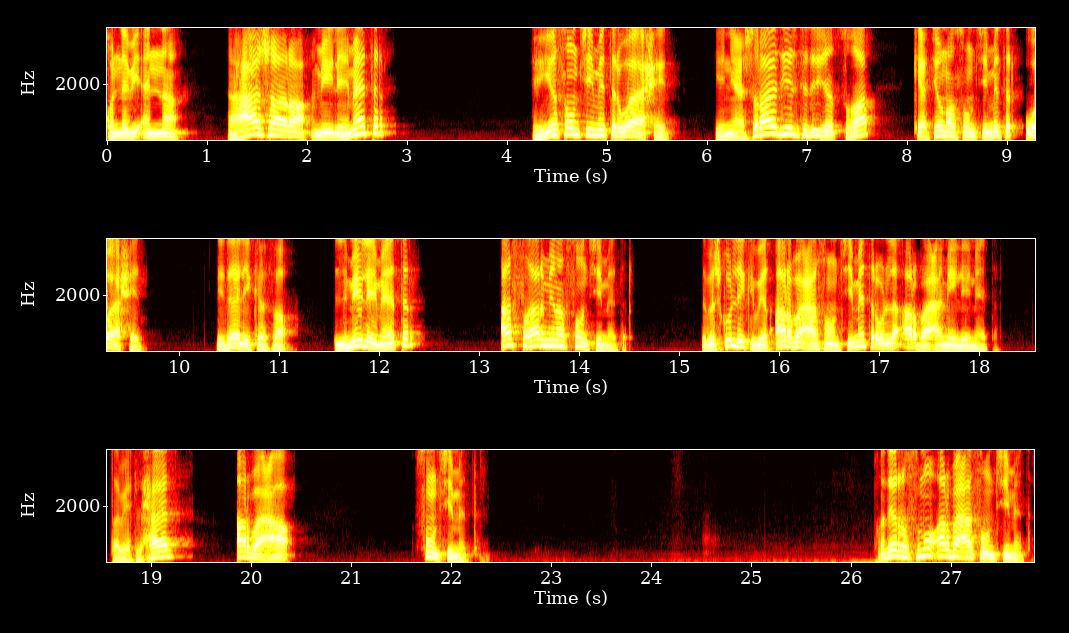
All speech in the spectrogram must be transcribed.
قلنا بأن عشرة مليمتر هي سنتيمتر واحد. يعني عشرة ديال التدريجات الصغار كيعطيونا سنتيمتر واحد. لذلك فالمليمتر أصغر من السنتيمتر. دابا شكون اللي كبير؟ 4 سنتيمتر ولا 4 مليمتر طبيعة الحال 4 سنتيمتر. غادي نرسمو 4 سنتيمتر.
